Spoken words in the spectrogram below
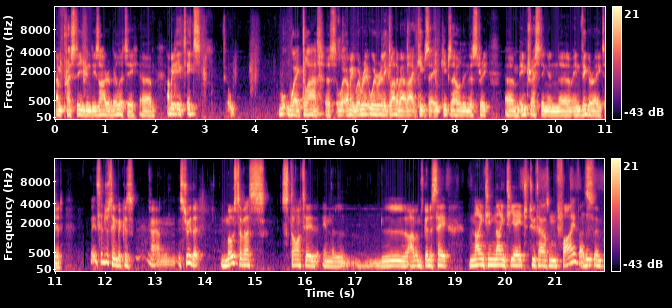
and prestige and desirability. Um, I mean, it, it's we're glad. I mean, we're, re- we're really glad about that. It keeps it, it keeps the whole industry um, interesting and uh, invigorated. It's interesting because um, it's true that most of us started in the, I was going to say 1998 to 2005. That's um,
